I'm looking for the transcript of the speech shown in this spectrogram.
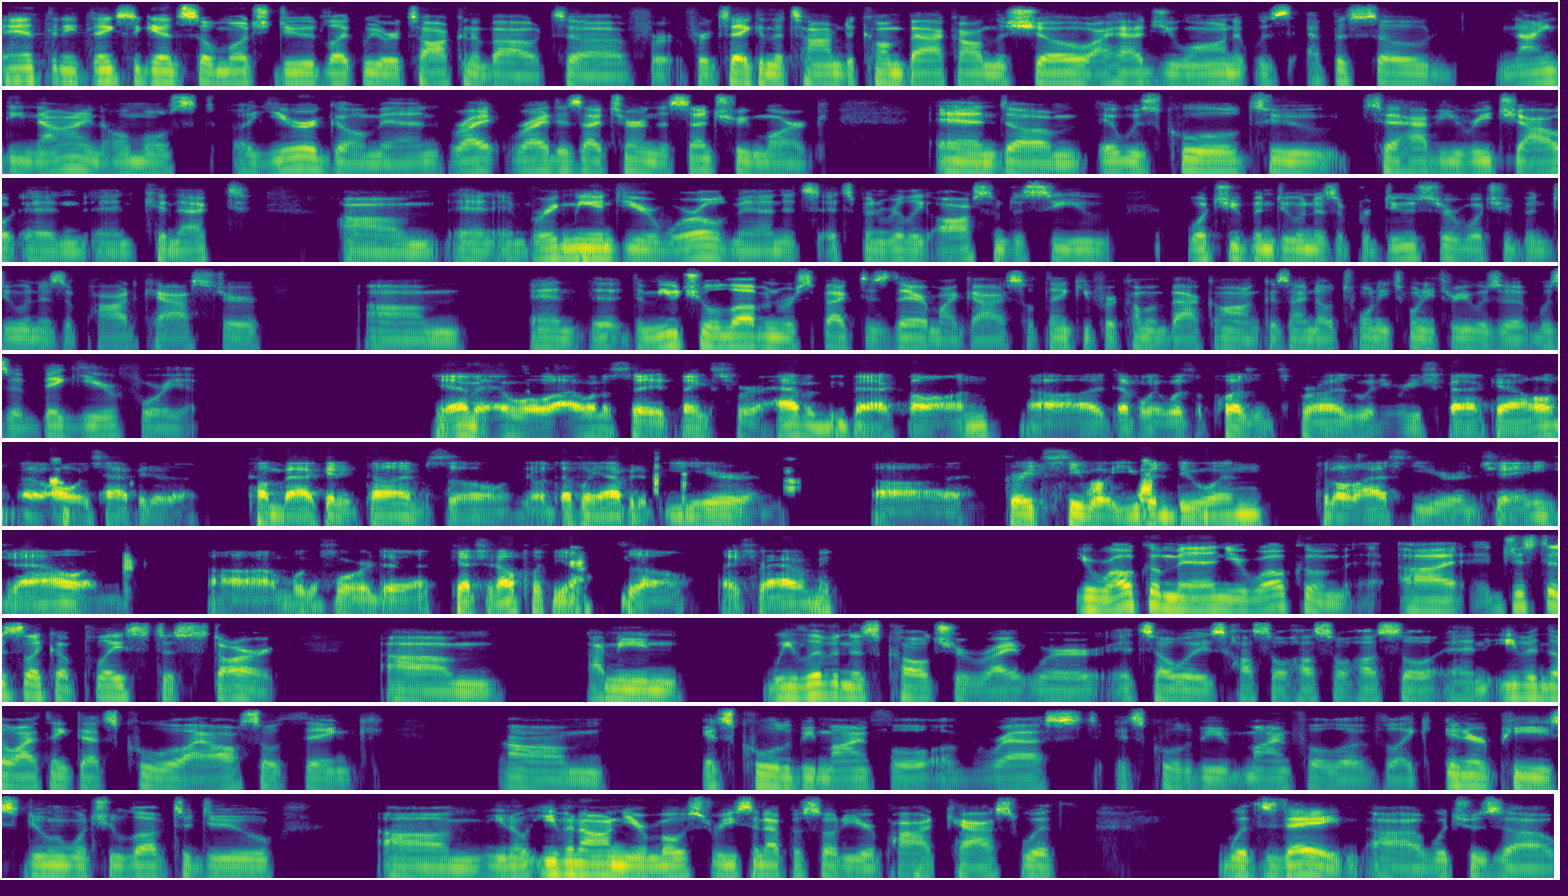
Anthony, thanks again so much, dude. Like we were talking about, uh, for for taking the time to come back on the show. I had you on. It was episode ninety nine, almost a year ago, man. Right, right as I turned the century mark, and um, it was cool to to have you reach out and and connect, um, and and bring me into your world, man. It's it's been really awesome to see you what you've been doing as a producer, what you've been doing as a podcaster. Um, and the, the mutual love and respect is there, my guy. So thank you for coming back on because I know 2023 was a was a big year for you. Yeah, man. Well, I want to say thanks for having me back on. Uh, it definitely was a pleasant surprise when you reached back out. I'm always happy to come back anytime. So, you know, definitely happy to be here and uh, great to see what you've been doing for the last year and change now. And uh, I'm looking forward to catching up with you. So, thanks for having me. You're welcome, man. You're welcome. Uh, just as like a place to start, um, I mean, we live in this culture, right, where it's always hustle, hustle, hustle. And even though I think that's cool, I also think um, it's cool to be mindful of rest. It's cool to be mindful of like inner peace, doing what you love to do. Um, you know, even on your most recent episode of your podcast with with Zay, uh, which was uh,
